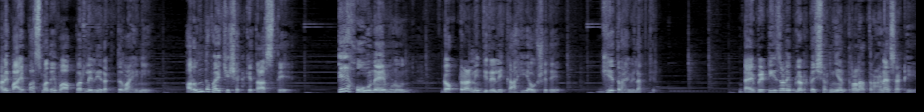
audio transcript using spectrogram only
आणि बायपासमध्ये वापरलेली रक्तवाहिनी अरुंद व्हायची शक्यता असते ते होऊ नये म्हणून डॉक्टरांनी दिलेली काही औषधे घेत राहावी लागतील. डायबेटीज आणि ब्लड प्रेशर नियंत्रणात राहण्यासाठी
